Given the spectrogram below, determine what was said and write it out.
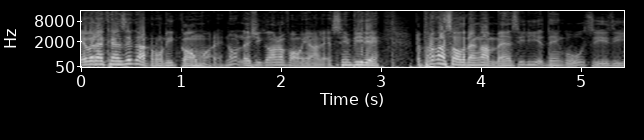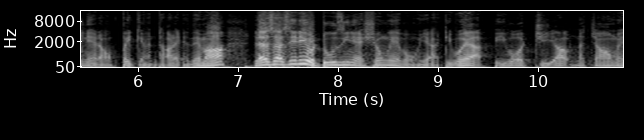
Everton ခံစစ်ကတော်တော်လေးကောင်းပါတယ်နော်လက်ရှိကားရဖောင်ရလည်းအဆင်ပြေတယ်တစ်ဖက်က Southampton က Man City အသင်းကိုဈေးဈေးနဲ့တောင်ပိတ်ကန်ထားတယ်အသင်းမှာ Leicester City ကို2-0နဲ့ရှုံးခဲ့ပုံရဒီပွဲက B-ball G out နှစ်ချောင်းပဲ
